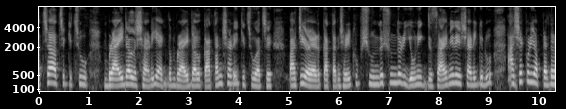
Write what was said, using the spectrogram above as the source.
আছে আছে কিছু ব্রাইডাল শাড়ি, একদম ব্রাইডাল কাতান শাড়ি, কিছু আছে পার্টি ওয়ার কাতান শাড়ি। খুব সুন্দর সুন্দর ইউনিক ডিজাইনের এই শাড়িগুলো। আশা করি আপনাদের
